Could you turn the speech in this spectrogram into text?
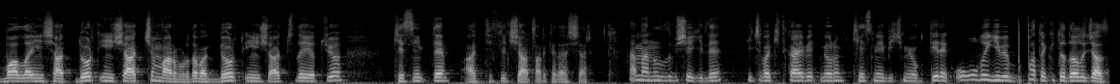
Vallahi inşaat 4 inşaatçım var burada. Bak 4 inşaatçı da yatıyor. Kesinlikle aktiflik şart arkadaşlar. Hemen hızlı bir şekilde hiç vakit kaybetmiyorum. Kesme biçimi yok. Direkt olduğu gibi pataküte dalacağız.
